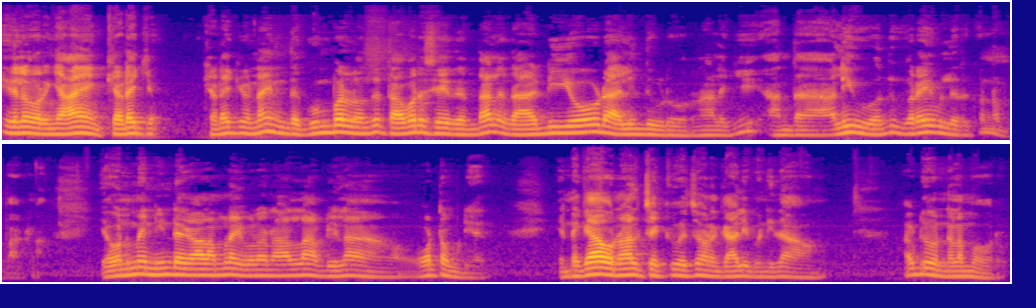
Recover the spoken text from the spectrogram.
இதில் ஒரு நியாயம் கிடைக்கும். கிடைக்கும்னா இந்த கும்பல் வந்து தவறு செய்திருந்தால் இது அடியோடு அழிந்து விடும் ஒரு நாளைக்கு. அந்த அழிவு வந்து விரைவில் இருக்குன்னு நம்ம பார்க்கலாம். எவனுமே நீண்ட காலம்லாம் இவ்வளோ நாள்லாம் அப்படிலாம் ஓட்ட முடியாது. என்னைக்கா ஒரு நாள் செக் வச்சு அவனை காலி பண்ணி தான் ஆகணும். அப்படி ஒரு நிலமை வரும்.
